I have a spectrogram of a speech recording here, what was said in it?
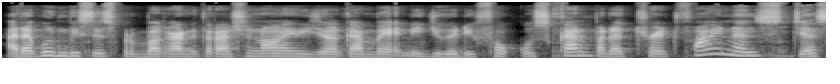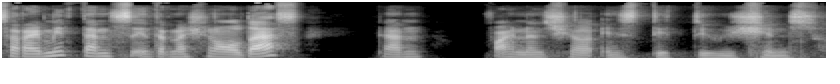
Adapun bisnis perbankan internasional yang dijalankan BNI juga difokuskan pada trade finance, jasa remittance, international desk, dan financial institutions.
